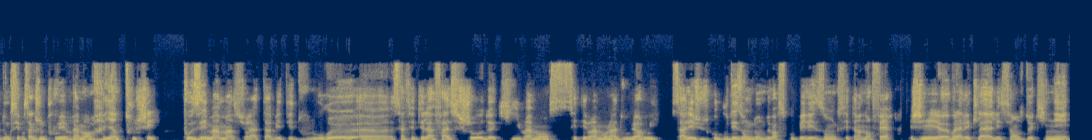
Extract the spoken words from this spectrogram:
donc c'est pour ça que je ne pouvais vraiment rien toucher poser ma main sur la table était douloureux. Euh, ça, c'était la phase chaude qui vraiment, c'était vraiment la douleur. Oui, ça allait jusqu'au bout des ongles. Donc, devoir se couper les ongles, c'était un enfer. J'ai, euh, voilà, avec la, les séances de kiné,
